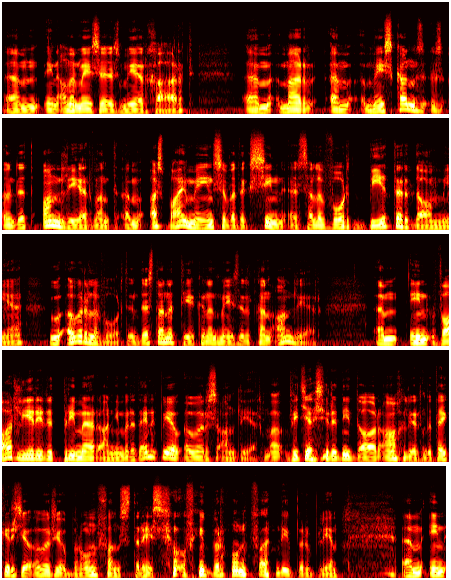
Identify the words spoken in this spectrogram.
Ehm um, en ander mense is meer gehard. Ehm um, maar ehm um, mense kan dit aanleer want um, as baie mense wat ek sien is hulle word beter daarmee hoe ouer hulle word en dis dan 'n teken dat mense dit kan aanleer. Ehm um, en waar leer jy dit primêr aan? Jy moet dit eintlik by jou ouers aanleer. Maar weet jy as jy dit nie daar aangeleer het, baie keer is jou ouers jou bron van stres of die bron van die probleem. Ehm um, en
